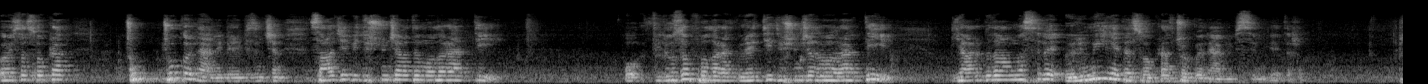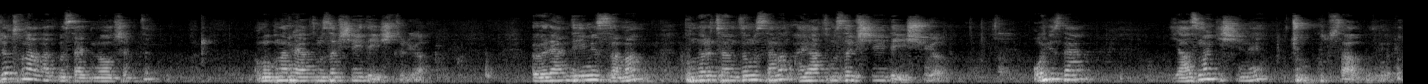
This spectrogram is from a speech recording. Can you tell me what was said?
oysa Sokrat çok çok önemli biri bizim için. Sadece bir düşünce adamı olarak değil. O filozof olarak ürettiği düşünceler olarak değil. Yargılanması ve ölümüyle de Sokrat çok önemli bir simgedir. Platon'u anlatmasaydı ne olacaktı? Ama bunlar hayatımızda bir şey değiştiriyor. Öğrendiğimiz zaman, bunları tanıdığımız zaman hayatımızda bir şey değişiyor. O yüzden yazmak işini çok kutsal buluyorum.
